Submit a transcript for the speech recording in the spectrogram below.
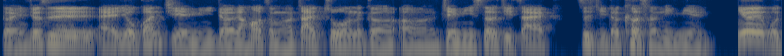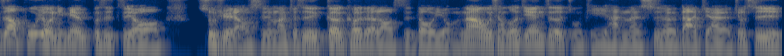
对，就是哎，有关解谜的，然后怎么在做那个呃解谜设计在。自己的课程里面，因为我知道噗友里面不是只有数学老师嘛，就是各科的老师都有。那我想说，今天这个主题还蛮适合大家的，就是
